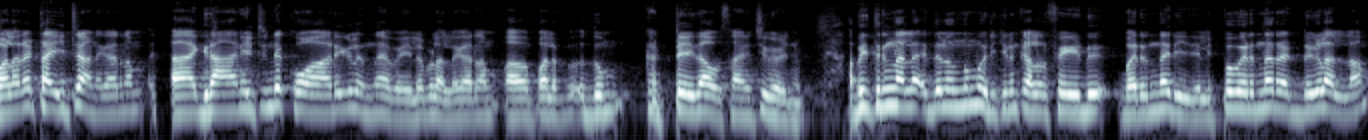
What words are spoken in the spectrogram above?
വളരെ ടൈറ്റ് ആണ്. കാരണം ഗ്രാനൈറ്റിന്റെ ക്വാറികൾ ഇന്ന് അവൈലബിൾ അല്ല. കാരണം പല ഇതും കട്ട് ചെയ്ത് അവസാനിച്ചു കഴിഞ്ഞു. അപ്പൊ ഇത്രയും നല്ല ഇതിലൊന്നും ഒരിക്കലും കളർ ഫെയ്ഡ് വരുന്ന രീതിയിൽ ഇപ്പൊ വരുന്ന റെഡുകളെല്ലാം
